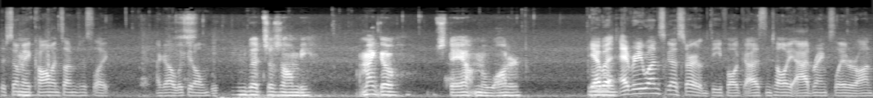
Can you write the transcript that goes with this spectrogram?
There's so many comments. I'm just like, I gotta look at them. That's a zombie. I might go stay out in the water. Yeah, but everyone's gonna start default, guys, until we add ranks later on.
